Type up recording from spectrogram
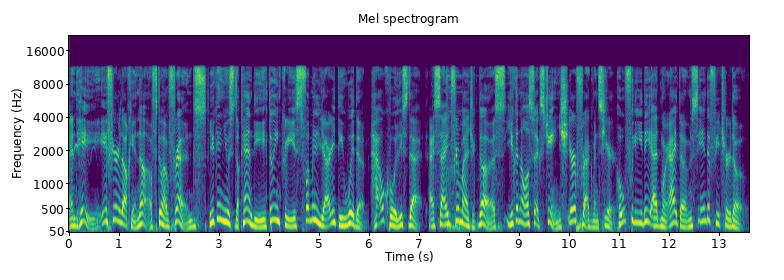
And hey, if you're lucky enough to have friends, you can use the candy to increase familiarity with them. How cool is that? Aside from magic dust, you can also exchange your fragments here. Hopefully they add more items in the future though.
